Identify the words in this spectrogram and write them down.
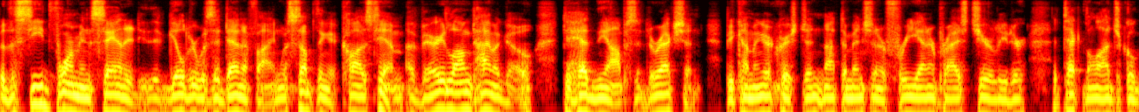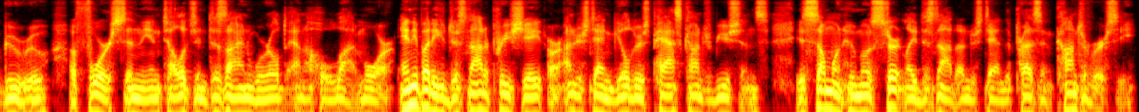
But the seed form insanity that Gilder was identifying was something that caused him, a very long time ago, to head in the opposite direction, becoming a Christian, not to mention a free enterprise cheerleader, a technological guru, a force in the intelligent design world, and a whole lot more. Anybody who does not appreciate or understand Gilder's past contributions is someone who most certainly does not understand the present controversy.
